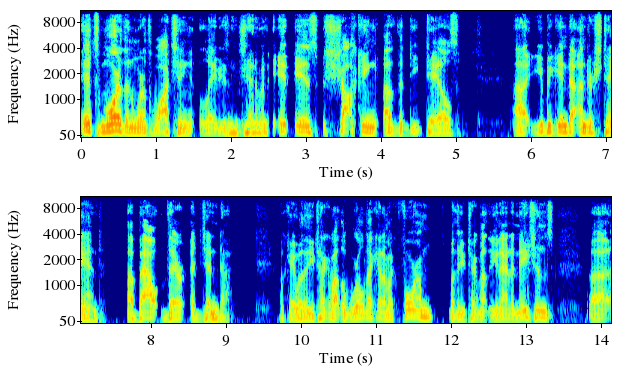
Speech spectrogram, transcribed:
It's more than worth watching, ladies and gentlemen. It is shocking of the details uh, you begin to understand about their agenda. Okay, whether you talk about the World Economic Forum, whether you're talking about the United Nations, uh,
